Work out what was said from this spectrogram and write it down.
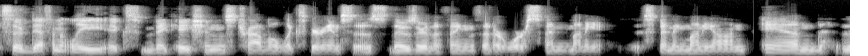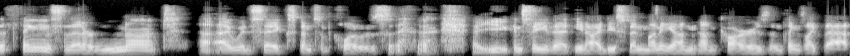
So definitely ex- vacations, travel experiences. Those are the things that are worth spending money spending money on. And the things that are not, uh, I would say, expensive clothes. you can see that, you know, I do spend money on, on cars and things like that,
